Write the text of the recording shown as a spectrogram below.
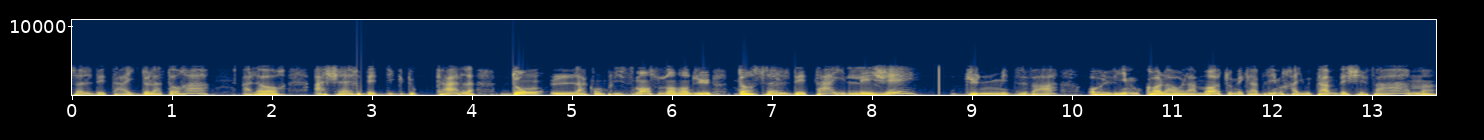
seul détail de la Torah. Alors, Asher Bedigdukal, dont l'accomplissement sous-entendu d'un seul détail léger, d'une mitzvah, olim kol haolamot ou mekablim chayutam veshefaam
